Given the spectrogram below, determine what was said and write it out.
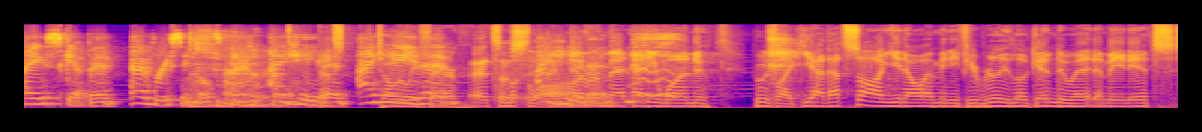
I skip it every single time. I hate That's it. I totally hate fair. it. That's a I I've never met anyone who's like, yeah, that song, you know, I mean, if you really look into it, I mean, it's,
